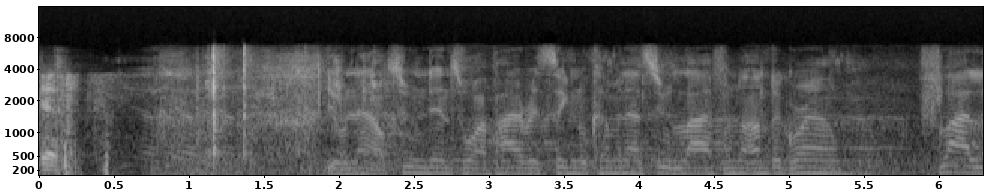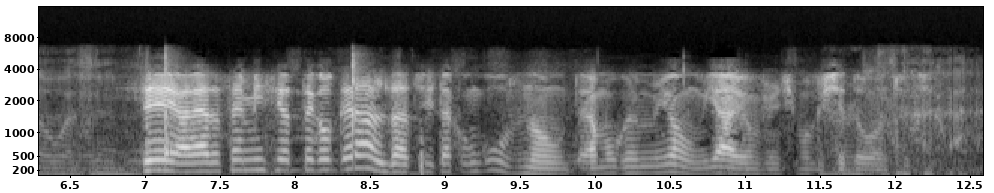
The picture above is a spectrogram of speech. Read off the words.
Jest. Ty, ale ja dostałem misję od tego Geralda, czyli taką główną. To ja mogłem ją, ja ją wziąć i mogę się dołączyć.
